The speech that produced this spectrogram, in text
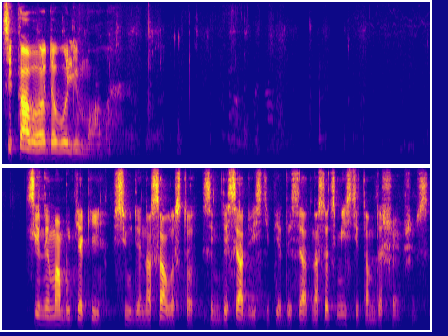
цікавого доволі мало. Ціни, мабуть, які всюди на сало 170-250, на соцмісті там дешевше все.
